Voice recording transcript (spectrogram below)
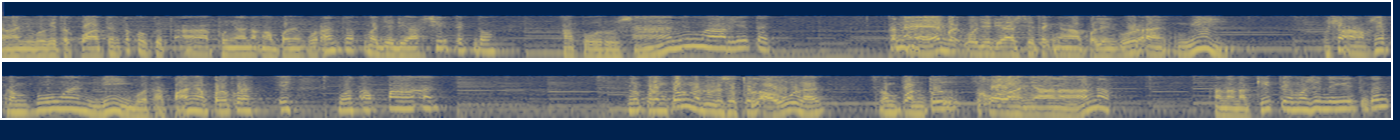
Jangan juga kita khawatir, tuh kalau kita ah, punya anak ngapalin Quran tuh nggak jadi arsitek dong. Apa urusannya sama arsitek? Kan hebat kalau jadi arsitek yang ngapalin Quran. Wih, masa anak saya perempuan, nih buat apaan ngapalin Quran? Eh, buat apaan? Kalau perempuan mah udah satu aulad, perempuan tuh sekolahnya anak-anak. Anak-anak kita maksudnya gitu kan.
